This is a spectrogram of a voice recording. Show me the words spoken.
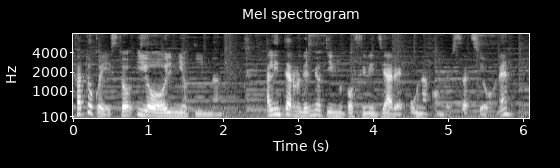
Fatto questo, io ho il mio team. All'interno del mio team posso iniziare una conversazione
